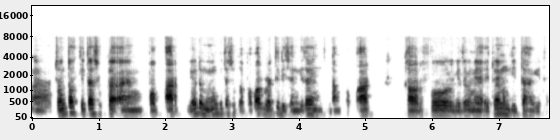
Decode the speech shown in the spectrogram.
eh, contoh kita suka yang pop art, ya udah memang kita suka pop art berarti desain kita yang tentang pop art, colorful gitu, ya itu memang kita gitu.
